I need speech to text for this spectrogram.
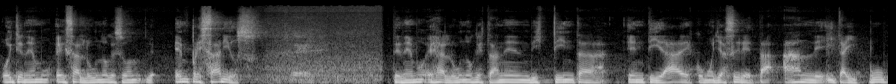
Hoy tenemos exalumnos que son empresarios. Tenemos exalumnos que están en distintas entidades como Yacyretá, Ande, Itaipú.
